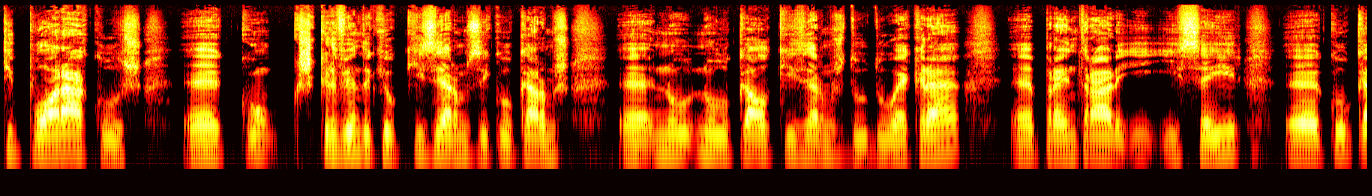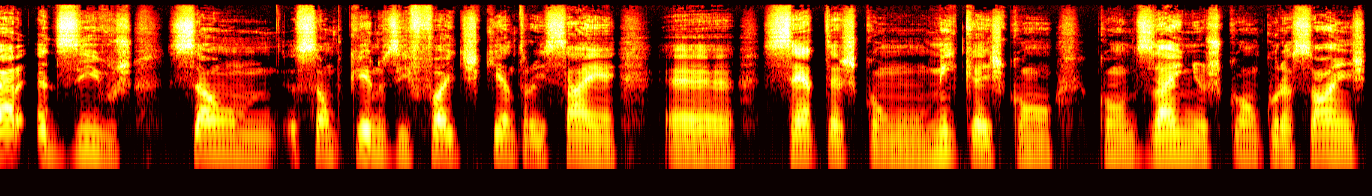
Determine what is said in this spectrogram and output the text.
tipo oráculos, uh, com, escrevendo aquilo que quisermos e colocarmos uh, no, no, local que quisermos do, do ecrã uh, para entrar e, e sair. colocar adesivos são, são pequenos efeitos que entram e saem, setas com micas, com, com desenhos, com corações,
